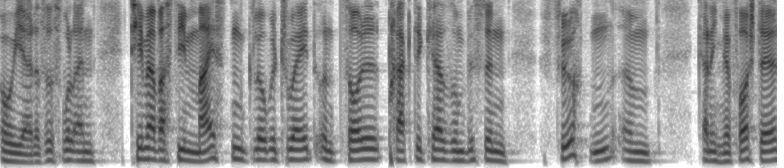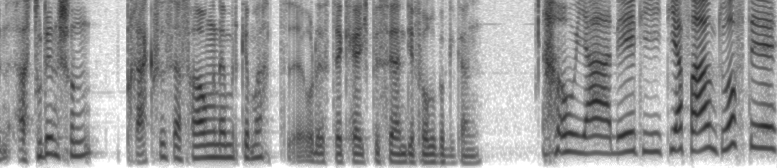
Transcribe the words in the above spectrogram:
Oh ja, das ist wohl ein Thema, was die meisten Global Trade und Zollpraktiker so ein bisschen fürchten, ähm, kann ich mir vorstellen. Hast du denn schon Praxiserfahrungen damit gemacht äh, oder ist der Kelch bisher an dir vorübergegangen? Oh ja, nee, die, die Erfahrung durfte,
